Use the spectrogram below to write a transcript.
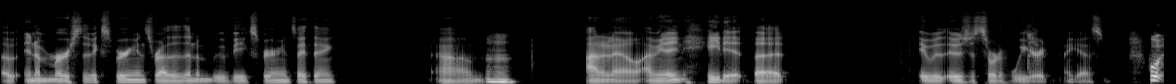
a an immersive experience rather than a movie experience. I think. Um, Mhm. I don't know. I mean, I didn't hate it, but it was it was just sort of weird. I guess. Well,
